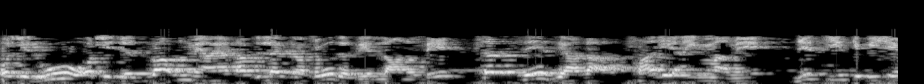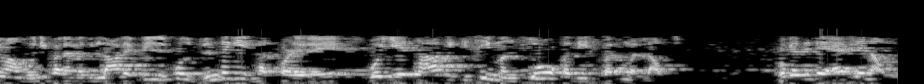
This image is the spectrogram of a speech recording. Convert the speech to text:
اور یہ روح اور یہ جذبہ ان میں آیا تھا عبداللہ بن مسعود رضی اللہ عنہ سے۔ سب سے زیادہ سارے ائمہ میں جس چیز کے پیچھے وہاں حنیفہ رحمت اللہ علیہ بالکل زندگی بھر پڑے رہے، وہ یہ تھا کہ کسی منسوخ حدیث پر عمل نہ ہو وہ کہتے تھے، ایسے نہ ہو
